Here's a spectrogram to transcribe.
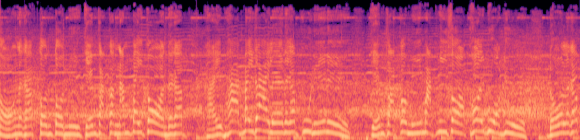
สองนะครับต้นๆนี่เจมสักก็นำไปก่อนนะครับใครพลาดไม่ได้เลยนะครับคู่นี้นี่เจมสักก็มีหมัดมีศอกคอยบวกอยู่ โดนแล้วครับ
